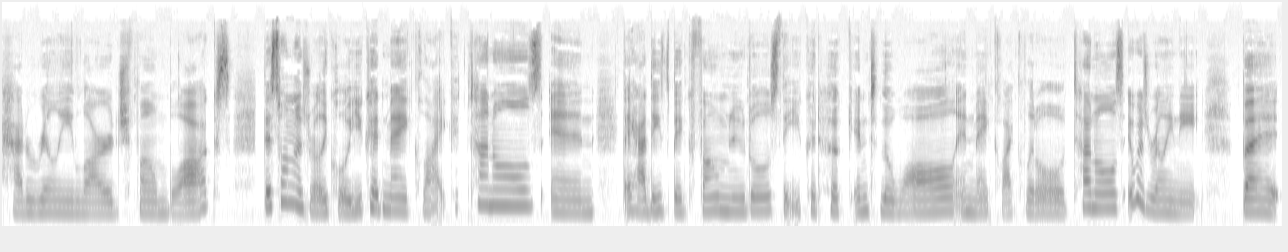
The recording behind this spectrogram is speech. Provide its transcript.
had really large foam blocks. This one was really cool. You could make like tunnels, and they had these big foam noodles that you could hook into the wall and make like little tunnels. It was really neat but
